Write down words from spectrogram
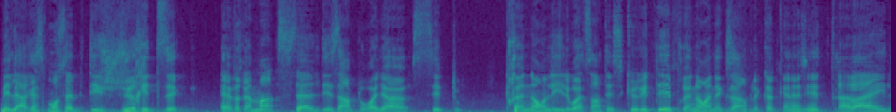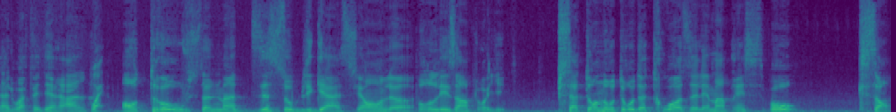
Mais la responsabilité juridique est vraiment celle des employeurs, c'est tout. Prenons les lois de santé et sécurité, prenons un exemple, le Code canadien du travail, la loi fédérale. Ouais. On trouve seulement 10 obligations là, pour les employés. Puis ça tourne autour de trois éléments principaux qui sont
